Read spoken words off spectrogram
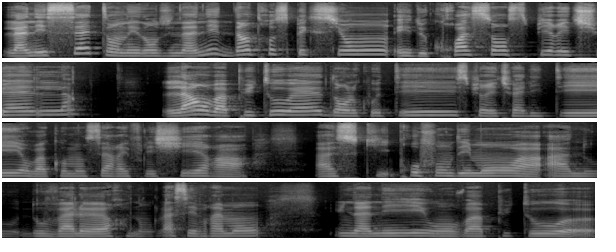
L'année 7, on est dans une année d'introspection et de croissance spirituelle. Là, on va plutôt être dans le côté spiritualité, on va commencer à réfléchir à, ce qui profondément à, nos, valeurs. Donc là, c'est vraiment une année où on va plutôt euh,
